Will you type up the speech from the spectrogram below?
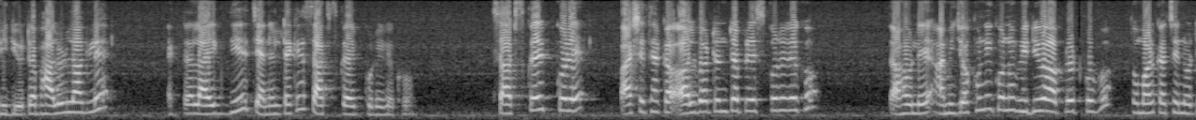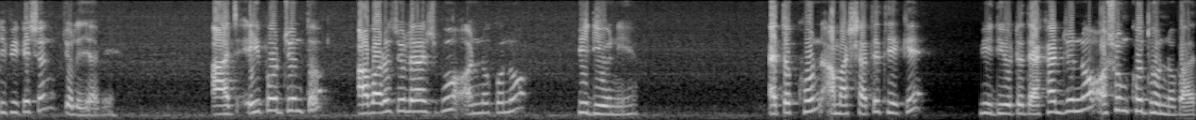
ভিডিওটা ভালো লাগলে, একটা লাইক দিয়ে চ্যানেলটাকে সাবস্ক্রাইব করে রেখো। সাবস্ক্রাইব করে পাশে থাকা অল বাটনটা প্রেস করে রেখো, তাহলে আমি যখনই কোনো ভিডিও আপলোড করব, তোমার কাছে নোটিফিকেশন চলে যাবে। আজ এই পর্যন্ত আবারও চলে আসব অন্য কোনো ভিডিও নিয়ে। এতক্ষণ আমার সাথে থেকে ভিডিওটা দেখার জন্য অসংখ্য ধন্যবাদ।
